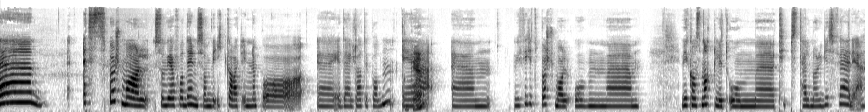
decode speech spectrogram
Eh, spørsmål som vi har fått inn, som vi ikke har vært inne på eh, i det hele tatt i podden, er eh, Vi fikk et spørsmål om eh, Vi kan snakke litt om eh, tips til norgesferie.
